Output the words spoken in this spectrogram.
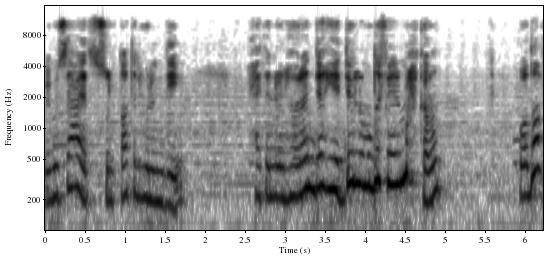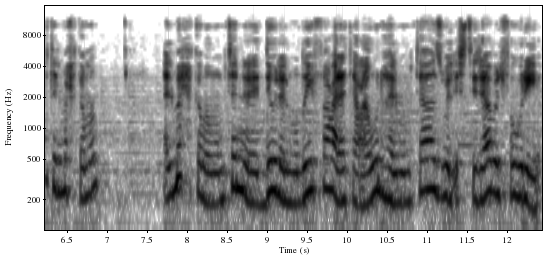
بمساعدة السلطات الهولندية حيث أن هولندا هي الدولة المضيفة للمحكمة. وأضافت المحكمة المحكمة ممتنة للدولة المضيفة على تعاونها الممتاز والاستجابة الفورية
